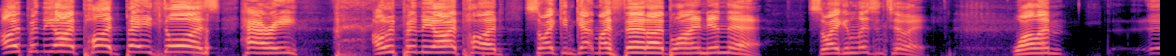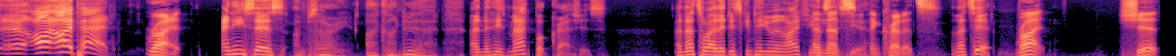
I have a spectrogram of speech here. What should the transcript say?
"Open the iPod bay doors, Harry. Open the iPod so I can get my third eye blind in there, so I can listen to it while I'm uh, I- iPad." Right. And he says, "I'm sorry, I can't do that." And then his MacBook crashes, and that's why they're discontinuing iTunes and that's this year. and credits. And that's it. Right. Shit.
